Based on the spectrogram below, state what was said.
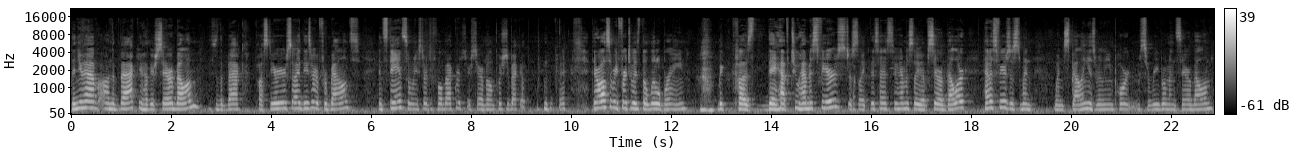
Then you have on the back, you have your cerebellum. This is the back posterior side. These are for balance and stance. So when you start to fall backwards, your cerebellum pushes you back up. okay. They're also referred to as the little brain because they have two hemispheres, just like this has two hemispheres. So you have cerebellar hemispheres. This is when, when spelling is really important. Cerebrum and cerebellum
